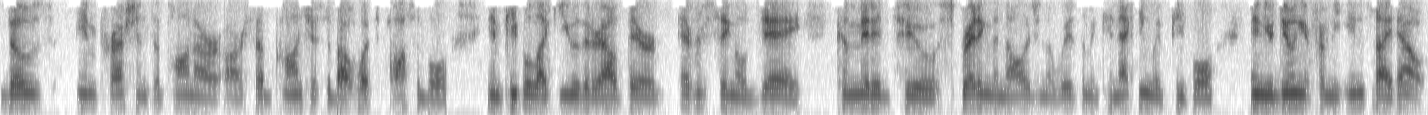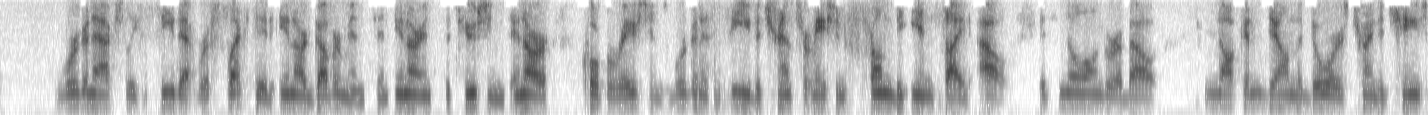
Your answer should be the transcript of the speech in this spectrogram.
those impressions upon our our subconscious about what's possible in people like you that are out there every single day committed to spreading the knowledge and the wisdom and connecting with people and you're doing it from the inside out we're going to actually see that reflected in our governments and in our institutions in our corporations. We're going to see the transformation from the inside out. It's no longer about knocking down the doors trying to change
